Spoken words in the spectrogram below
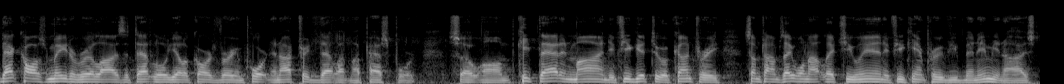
that caused me to realize that that little yellow card is very important, and I treated that like my passport. So um, keep that in mind. If you get to a country, sometimes they will not let you in if you can't prove you've been immunized.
